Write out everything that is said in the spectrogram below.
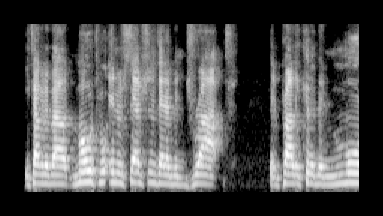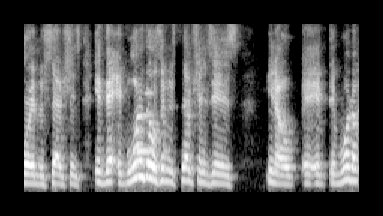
You're talking about multiple interceptions that have been dropped. That probably could have been more interceptions. If that if one of those interceptions is, you know, if, if one of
